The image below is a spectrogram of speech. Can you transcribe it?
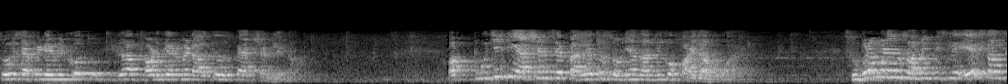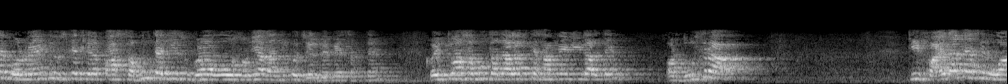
तो इस एफिडेविट को थर्ड गियर में डाल के उस पर एक्शन लेना। और 2G की एक्शन से पहले तो सोनिया गांधी को फ़ायदा हुआ है। सुब्रमण्यम स्वामी पिछले एक साल से बोल रहे हैं कि उसके खिलाफ पास सबूत है कि सुब्रह, वो सोनिया गांधी को जेल में भेज सकते हैं। कोई क्यों सबूत अदालत के सामने नहीं डालते। और दूसरा, कि फ़ायदा कैसे हुआ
